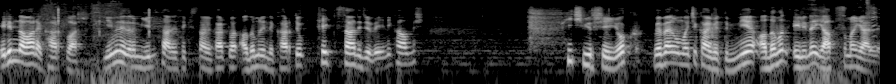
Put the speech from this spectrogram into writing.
Elimde var ya kart var. Yemin ederim 7 tane 8 tane kart var. Adamın elinde kart yok. Tek sadece Vayne'i kalmış. Hiçbir şey yok. Ve ben o maçı kaybettim. Niye? Adamın eline yatsıma geldi.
